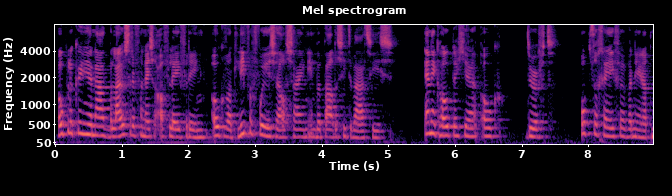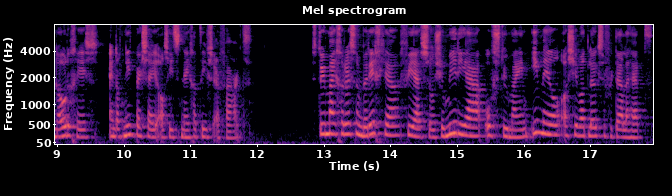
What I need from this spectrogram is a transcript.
Hopelijk kun je na het beluisteren van deze aflevering ook wat liever voor jezelf zijn in bepaalde situaties. En ik hoop dat je ook durft op te geven wanneer dat nodig is en dat niet per se als iets negatiefs ervaart. Stuur mij gerust een berichtje via social media of stuur mij een e-mail als je wat leuks te vertellen hebt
